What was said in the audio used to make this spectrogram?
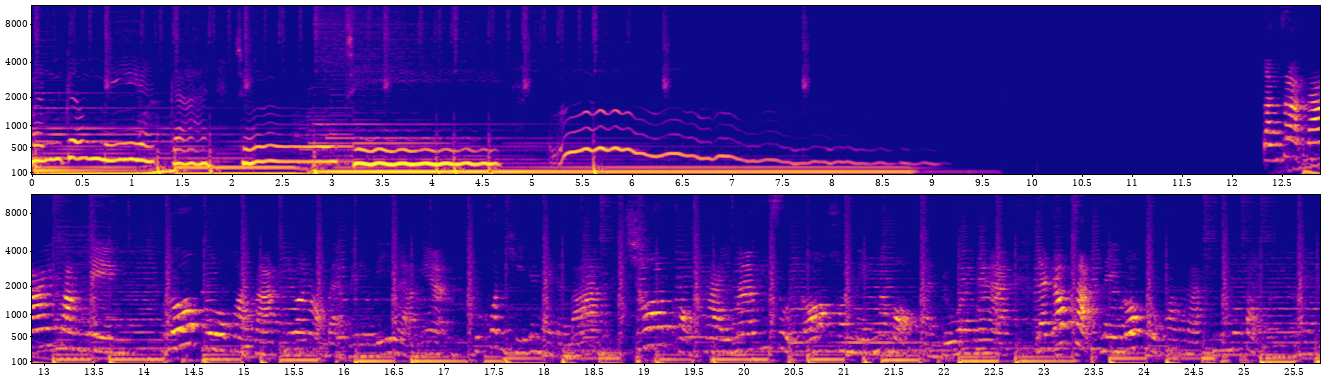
มันก็มีอาการทุกทีหลังจากได้ฟังเพลงโรคกลัวความรักที่ว่านออกแบบเมโลดี้แล้วเนี่ย ทุกคนคิดยังไงกันบ้าง ชอบของใครมากที่สุดก็คอมเมนต์มาบอกกันด้วยนะคะ และนอกจากเพลงโรคกลัวความรักที่ไม่ได้แต่งมาเลยนะเนี่ย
